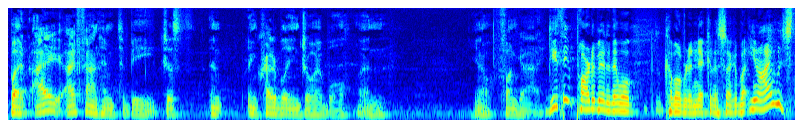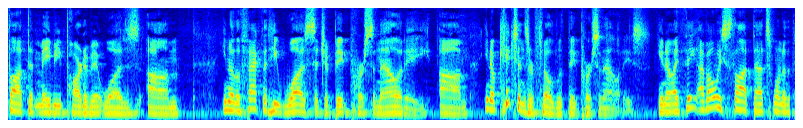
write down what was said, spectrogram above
But I I found him to be just in, incredibly enjoyable and you know fun guy. Do you think part of it, and then we'll come over to Nick in a second, but, you know, I always thought that maybe part of it was, um, you know, the fact that he was such a big personality. Um, you know, kitchens are filled with big personalities. You know, I think I've always thought that's one of the,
